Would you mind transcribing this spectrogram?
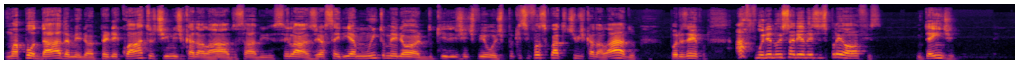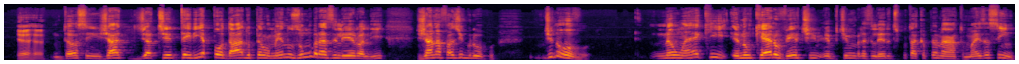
uma podada melhor, perder quatro times de cada lado, sabe? Sei lá, já seria muito melhor do que a gente vê hoje. Porque se fosse quatro times de cada lado, por exemplo, a Fúria não estaria nesses playoffs, entende? Uhum. Então, assim, já, já teria podado pelo menos um brasileiro ali já na fase de grupo. De novo, não é que eu não quero ver time, time brasileiro disputar campeonato, mas assim,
